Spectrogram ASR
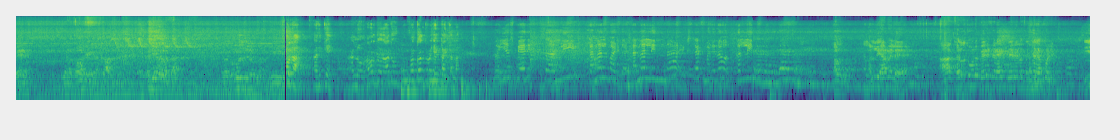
ಬೇರೆ ಗುಂಬೂರು ಜಿಲ್ಲೆ ಈ ಹೌದಾ? ಅದಕ್ಕೆ ಅಲ್ಲೋ ಅವ್ರದ್ದು ಅದು ಮತ್ತೊಂದು ಪ್ರಾಜೆಕ್ಟ್ ಆಯ್ತಲ್ಲ? ಐ ಎಸ್ ಪಿ ಅಲ್ಲಿ ಟನಲ್ ಮಾಡಿದ. ಟನಲ್ನಿಂದ ಎಕ್ಸ್ಟ್ರಾಕ್ಟ್ ಮಾಡಿರೋ ಕಲ್ಲಿ. ಹೌದು. ಅಲ್ಲಿ ಆಮೇಲೆ ಆ ಕಲ್ಲು ತೊಗೊಂಡು ಬೇರೆ ಕಡೆ ಹಾಕಿ ಬೇರೆ ಎಲ್ಲ ಕಚೇರಿ ಹಾಕೊಳ್ಳಿ ಈ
